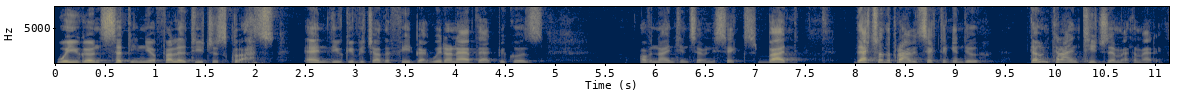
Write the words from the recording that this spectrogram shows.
where you go and sit in your fellow teacher's class and you give each other feedback. We don't have that because of 1976. But that's what the private sector can do. Don't try and teach them mathematics.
